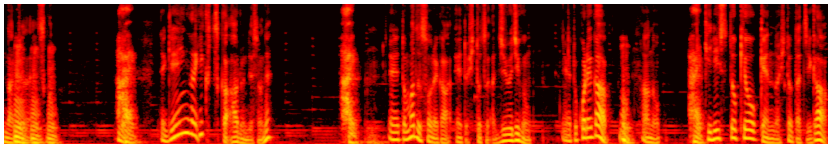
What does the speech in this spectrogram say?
なうんるじゃないですか。はい。で原因がいくつかあるんですよね。はい。えー、とまずそれが、えー、と一つが十字軍。えー、とこれが、うんあのはい。キリスト教圏の人たちが、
